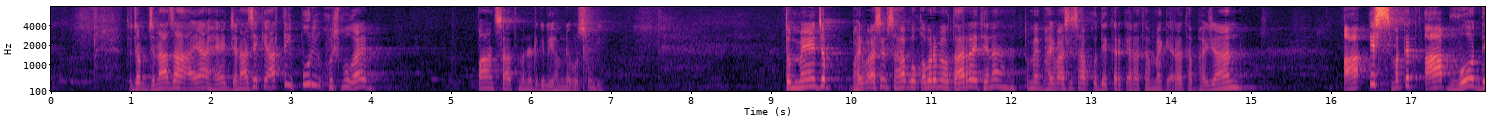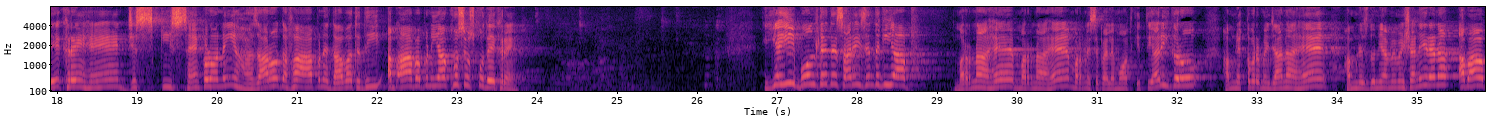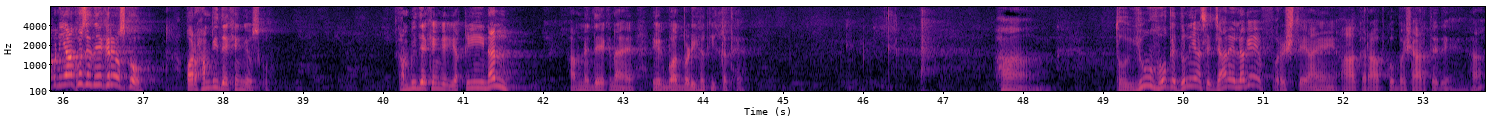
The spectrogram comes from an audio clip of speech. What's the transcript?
तो जब जनाजा आया है जनाजे के आते ही पूरी खुशबू गायब। पाँच सात मिनट के लिए हमने वो सूँगी तो मैं जब भाई वासिफ साहब को कब्र में उतार रहे थे ना तो मैं भाई वासिफ साहब को देख कर कह रहा था मैं कह रहा था भाईजान आ, इस वक्त आप वो देख रहे हैं जिसकी सैकड़ों नहीं हज़ारों दफ़ा आपने दावत दी अब आप अपनी आँखों से उसको देख रहे हैं। यही बोलते थे सारी ज़िंदगी आप, मरना है मरना है, मरने से पहले मौत की तैयारी करो, हमने कब्र में जाना है, हमने इस दुनिया में हमेशा नहीं रहना, अब आप अपनी आँखों से देख रहे हैं उसको, और हम भी देखेंगे उसको। हम भी देखेंगे, यकीनन हमने देखना है, एक बहुत बड़ी हकीकत है। हाँ तो यूँ हो के दुनिया से जाने लगे, फरिश्ते आए, आकर आपको बशारते दें हाँ?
